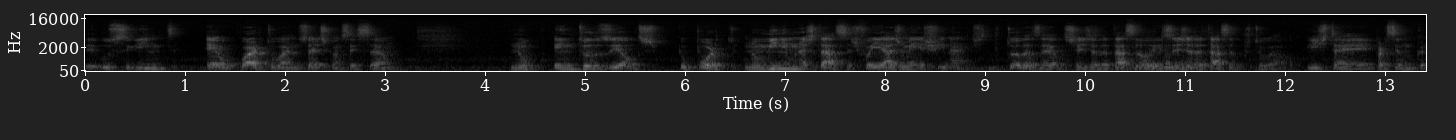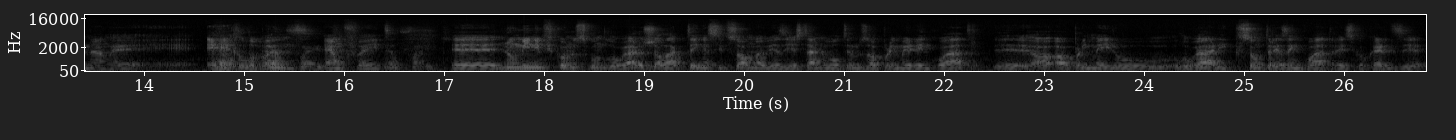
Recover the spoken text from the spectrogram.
eh, o seguinte: é o quarto ano do Sérgio Conceição, no, em todos eles o Porto, no mínimo nas taças, foi às meias finais de todas elas, seja da Taça da Liga, seja da Taça de Portugal. Isto é, parecendo que não, é, é, é relevante. É um feito. É um feito. Uh, no mínimo ficou no segundo lugar, oxalá que tenha sido só uma vez e este ano voltemos ao primeiro em quatro, uh, ao, ao, primeiro lugar e que são três em quatro, é isso que eu quero dizer.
